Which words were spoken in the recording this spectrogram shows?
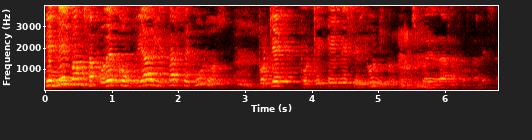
En Él vamos a poder confiar y estar seguros. ¿Por qué? Porque Él es el único que nos puede dar la fortaleza.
